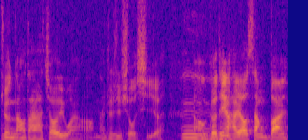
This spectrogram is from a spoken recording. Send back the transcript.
就然后大家交易完啊，那就去休息了。然后隔天还要上班。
